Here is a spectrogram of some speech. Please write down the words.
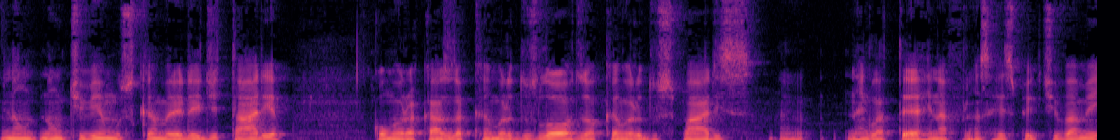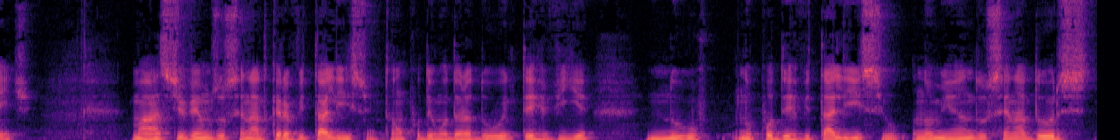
não, não tivemos Câmara hereditária, como era o caso da Câmara dos Lordes ou a Câmara dos Pares, né, na Inglaterra e na França, respectivamente mas tivemos o Senado que era vitalício, então o poder moderador intervia no, no poder vitalício, nomeando senadores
